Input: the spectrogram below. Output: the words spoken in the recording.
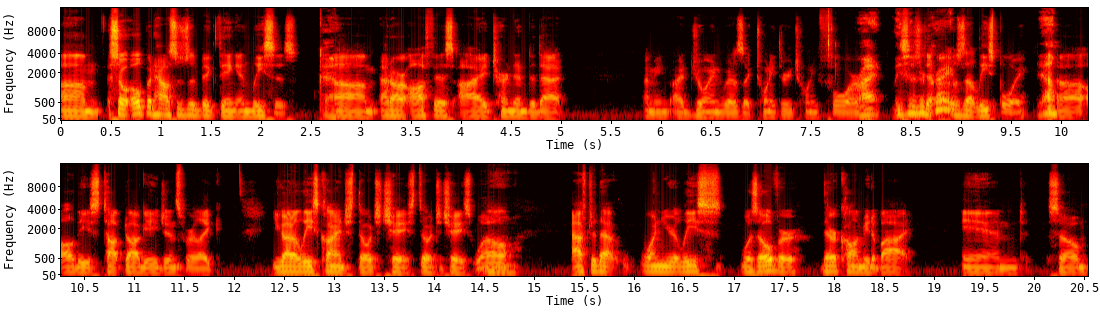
Um, so open houses is a big thing and leases. Okay. Um, at our office, I turned into that. I mean, I joined when I was like 23, 24. Right. Leases are that, great. I was that lease boy. Yeah. Uh, all these top dog agents were like, you got a lease client, just throw it to Chase, throw it to Chase. Well, mm. after that one year lease was over, they're calling me to buy. And so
